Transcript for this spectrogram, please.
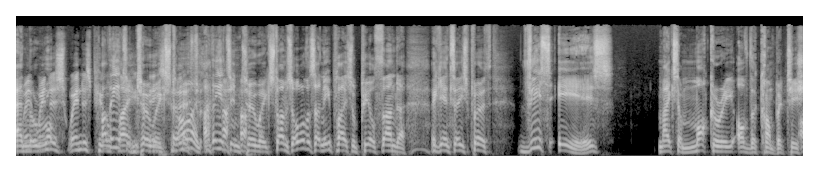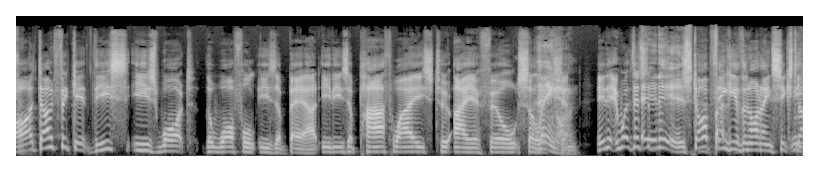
And when, the when, does, when does Peel I think it's in two weeks' Perth? time. I think it's in two weeks' time. So all of a sudden he plays for Peel Thunder against East Perth. This is makes a mockery of the competition. Oh, don't forget, this is what the WAFL is about. It is a pathways to AFL selection. It, it, well, It is, Stop thinking of the 1960s, No,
